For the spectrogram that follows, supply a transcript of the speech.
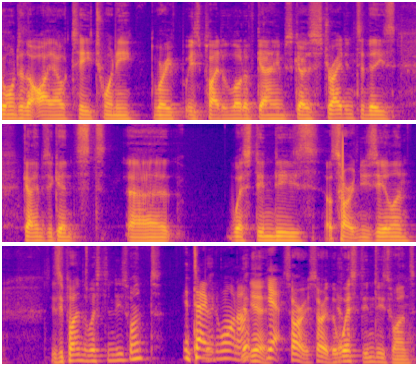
gone to the ILT 20 where he, he's played a lot of games, goes straight into these games against uh, West Indies, oh, sorry, New Zealand. Is he playing the West Indies ones? David Warner. Yeah, yeah. sorry, sorry, the Yep. West Indies ones.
